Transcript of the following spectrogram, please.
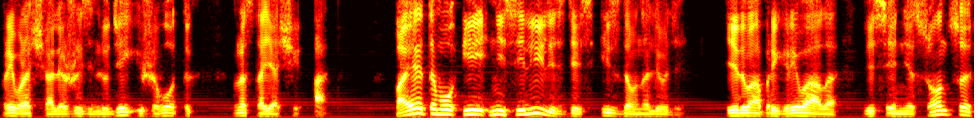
превращали жизнь людей и животных в настоящий ад. Поэтому и не селились здесь издавна люди. Едва пригревало весеннее солнце,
